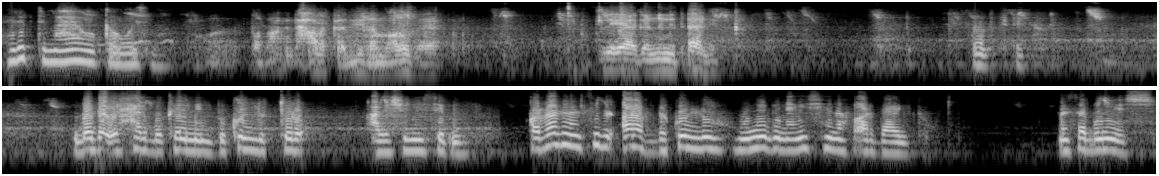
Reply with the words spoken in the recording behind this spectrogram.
هربت معاه واتجوزنا. طبعا الحركة دي لما مؤاخذة. تلاقيها جننت أهلك؟ بالظبط كده وبدأوا يحاربوا كامل بكل الطرق علشان يسيبني. قررنا نسيب القرف ده كله ونيجي نعيش هنا في أرض عيلته. ما سابوناش.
